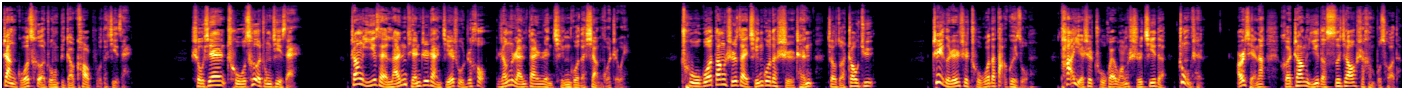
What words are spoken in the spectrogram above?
战国策》中比较靠谱的记载。首先，《楚策》中记载，张仪在蓝田之战结束之后，仍然担任秦国的相国之位。楚国当时在秦国的使臣叫做昭居，这个人是楚国的大贵族，他也是楚怀王时期的重臣，而且呢，和张仪的私交是很不错的。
